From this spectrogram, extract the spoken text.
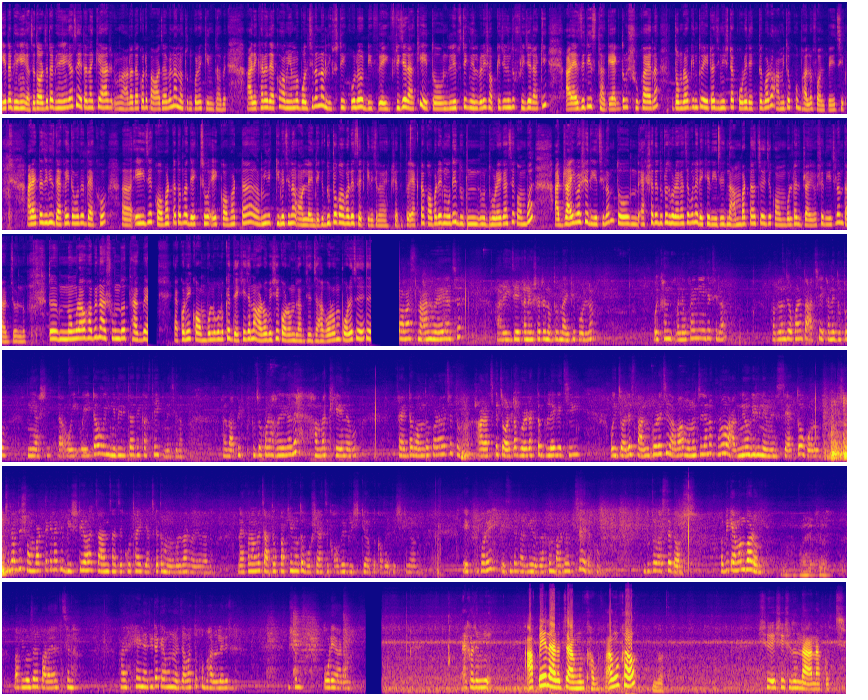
ইয়েটা ভেঙে গেছে, দরজাটা ভেঙে গেছে, এটা নাকি আর আলাদা করে পাওয়া যাবে না, নতুন করে কিনতে হবে। আর এখানে দেখো, আমি আমার বলছিলাম না, লিপস্টিকগুলো এই ফ্রিজে রাখি, তো লিপস্টিক নেলবেরি সব কিছু কিন্তু ফ্রিজে রাখি, আর অ্যাজ ইট ইজ থাকে, একদম শুকায় না তোমরাও কিন্তু এটা জিনিসটা করে দেখতে পারো, আমি তো খুব ভালো ফল পেয়েছি। আর একটা জিনিস দেখাই তোমাদের, দেখো এই যে কভারটা তোমরা দেখছ, এই কভারটা আমি কিনেছিলাম অনলাইন থেকে, দুটো কভারের সেট কিনেছিলাম একসাথে, তো একটা কভারের মধ্যেই দু ধরে গেছে কম্বল, আর ড্রাই ওয়াশে দিয়েছিলাম, তো একসাথে দুটো ধরে গেছে বলে রেখে দিয়েছি। নাম্বারটা হচ্ছে ওই যে কম্বলটা ড্রাই ওয়াশে দিয়েছিলাম তার জন্য। তো নোংরাও হবে না, আর সুন্দর থাকবে। এখন এই কম্বলগুলোকে দেখে যেন আরও বেশি গরম লাগছে। যা গরম পড়েছে। আমার স্নান হয়ে গেছে। আর এই যে এখানে এসে একটা নতুন নাইটি পরলাম। ওইখান মানে ওখানে নিয়ে গেছিলাম। ভাবলাম যে ওখানে তো আছে, এখানে দুটো নিয়ে আসি। তা ওই, ওইটাও ওই নিবেদিতাদির কাছ থেকেই কিনেছিলাম। আর বাপির পুজো করা হয়ে গেলে আমরা খেয়ে নেব। ফ্যানটা বন্ধ করা হয়েছে তো। আর আজকে জলটা ভরে রাখতে ভুলে গেছি। ওই জলে স্নান করেছি বাবা মনে হচ্ছে যেন পুরো আগ্নেয়গিরি নেমে এসছে এত গরম। শুনছিলাম যে সোমবার থেকে নাকি বৃষ্টি হওয়ার চান্স আছে কোথায় কি আজকে তো মঙ্গলবার হয়ে গেল। না এখন আমরা চাতক পাখির মতো বসে আছি কবে বৃষ্টি হবে কবে বৃষ্টি হবে? একটু পরে এসিটা চালিয়ে দেবো এখন বাজে হচ্ছে দেখো দুটো বাজতে দশ। বাপি কেমন গরম? বাপি বলছে আর পারা যাচ্ছে না। আর এই নাইটিটা কেমন হয়েছে? আমার তো খুব ভালো লেগেছে। ভীষণ পরে আরাম। এখন এমনি আপেল আর হচ্ছে আঙুর খাব। আঙুর খাও? না। শুয়ে শুয়ে শুধু না না করছে।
